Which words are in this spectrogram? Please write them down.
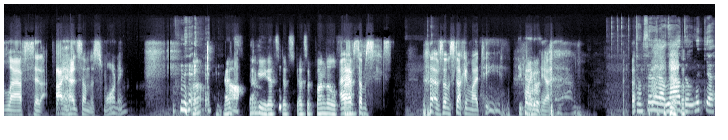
laughed. Said, "I had some this morning. well, that's oh. Dougie. That's that's that's a fun little. I have fact. some, s- I have some stuck in my tea." She kind of goes, Yeah, Don't say that out loud. They'll lick you.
